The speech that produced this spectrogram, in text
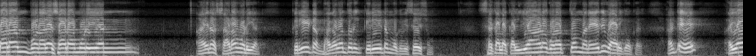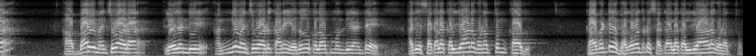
తడం పునల షడముడియన్. ఆయన షడముడియన్. కిరీటం భగవంతుని కిరీటం ఒక విశేషం. సకల కళ్యాణ గుణత్వం అనేది వారికి ఒక. అంటే అయ్యా ఆ అబ్బాయి మంచివాడా? లేదండి అన్నీ మంచివాడు కానీ ఏదో ఒక లోపం ఉంది అంటే అది సకల కళ్యాణ గుణత్వం కాదు. కాబట్టి భగవంతుడు సకల కళ్యాణ గుణత్వం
